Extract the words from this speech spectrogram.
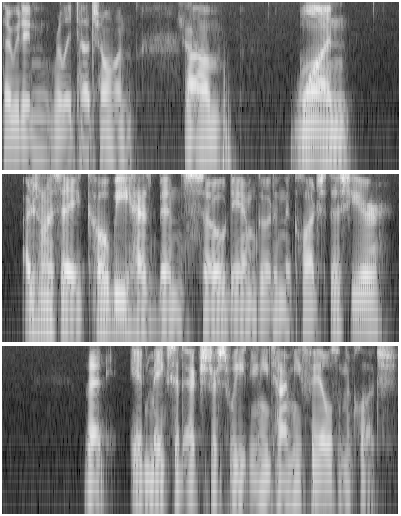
that we didn't really touch on. Um, one, I just want to say Kobe has been so damn good in the clutch this year that it makes it extra sweet anytime he fails in the clutch.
